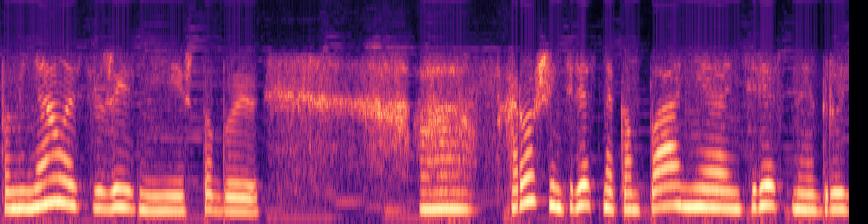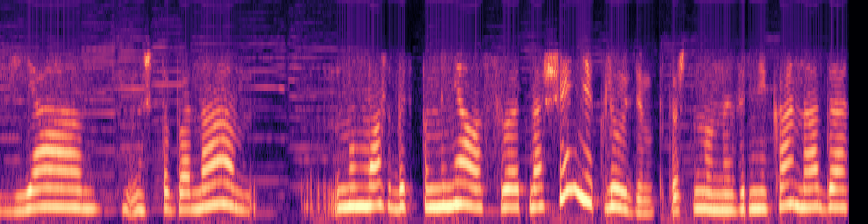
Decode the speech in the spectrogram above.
поменялось в жизни, и чтобы а, хорошая, интересная компания, интересные друзья, чтобы она, ну, может быть, поменяла свое отношение к людям, потому что, ну, наверняка надо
